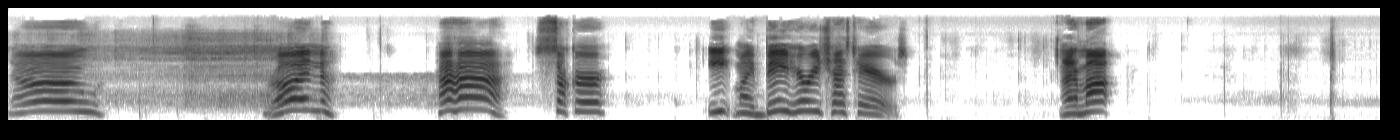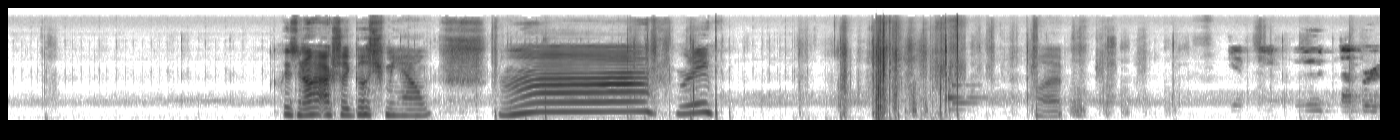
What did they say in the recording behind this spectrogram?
No! Run! Ha ha! Sucker! Eat my big hairy chest hairs. And a mop. Please do not actually glitch me out. Uh, ready? What? Food number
